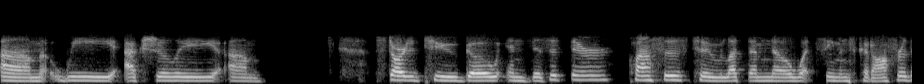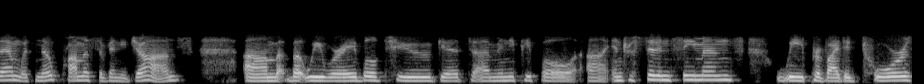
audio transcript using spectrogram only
Um, we actually um, started to go and visit their classes to let them know what Siemens could offer them with no promise of any jobs. Um, but we were able to get uh, many people uh, interested in Siemens. We provided tours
